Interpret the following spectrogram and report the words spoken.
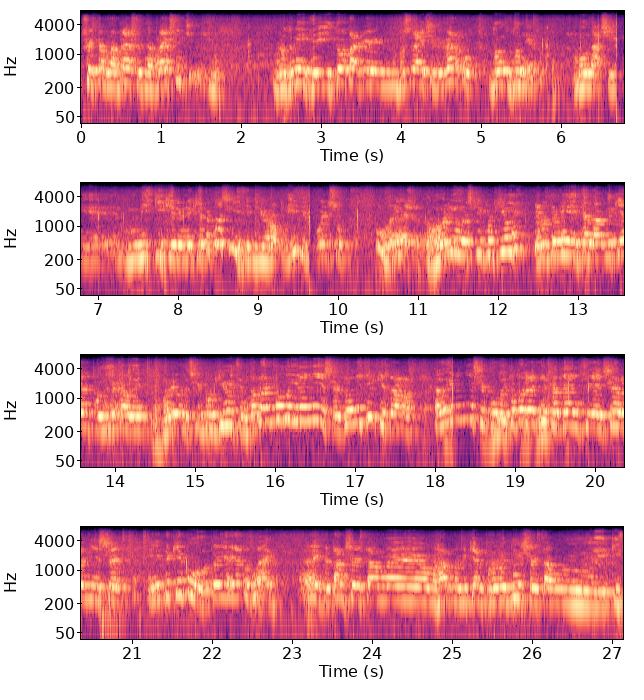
щось там набрешуть, набрешуть. ну, Розумієте, і то так е, починаючи від верху до, донизу. Ну, наші е, міські керівники також їздять в Європу, їздять в Польщу, ну, горілочки поп'ють, розумієте, на вікенд поїхали, горілочки поп'ють. Та так було і раніше, то не тільки зараз, але і раніше було, і попередня каденція, і ще раніше, і таке було, то я, я то знаю. Знаєте, там щось там е, гарно вікенд проведуть, щось там якийсь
